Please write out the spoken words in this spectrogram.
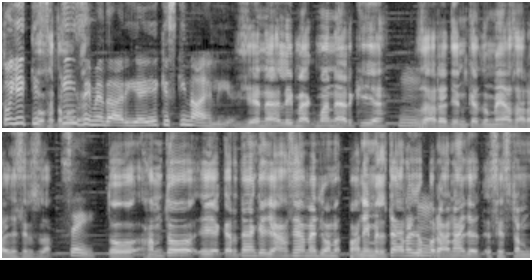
तो ये किसकी ज़िम्मेदारी है? ये किसकी नाअहली है? ये नहली महकमा नहर की है। हम्म। ज़ाहिर जिनके जुम्मे है सारा ये सिलसिला। सही। तो हम तो ये करते हैं कि यहाँ से हमें जो पानी मिलता है ना जो हम्म। पुराना जो सिस्टम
